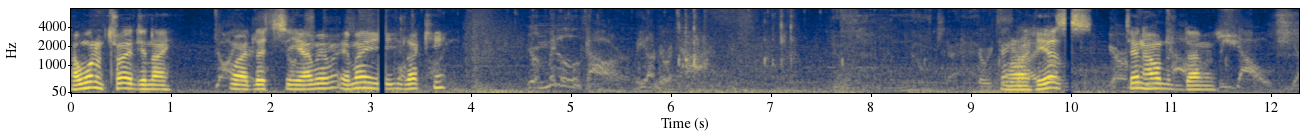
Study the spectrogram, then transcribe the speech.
I wanna try deny. Alright, let's see. Am I, am I lucky? Your middle tower be under attack. Okay, we can go Alright, high he has 1000 damage. Down, you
